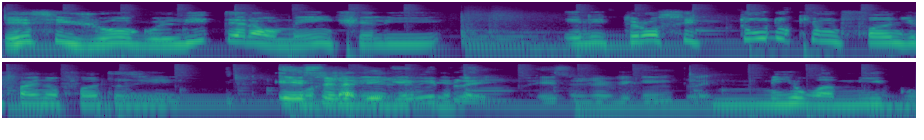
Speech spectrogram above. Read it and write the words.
Esse jogo, literalmente, ele ele trouxe tudo que um fã de Final Fantasy. Esse eu já vi gameplay. Esse eu já vi gameplay. Meu amigo,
